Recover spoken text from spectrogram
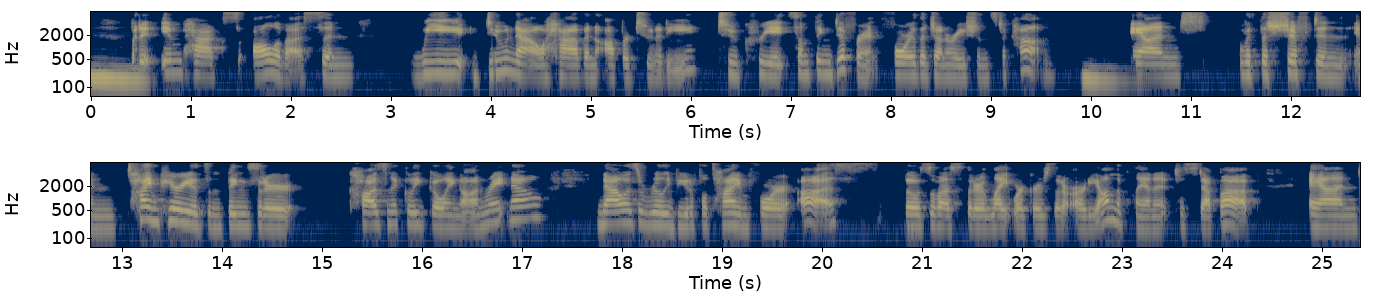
Mm. But it impacts all of us. And we do now have an opportunity to create something different for the generations to come. Mm. And with the shift in in time periods and things that are cosmically going on right now now is a really beautiful time for us those of us that are light workers that are already on the planet to step up and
